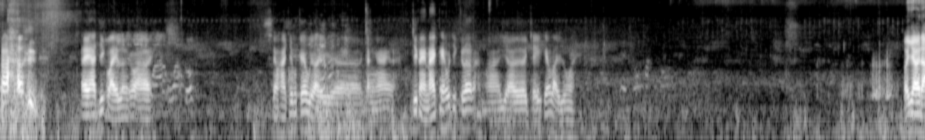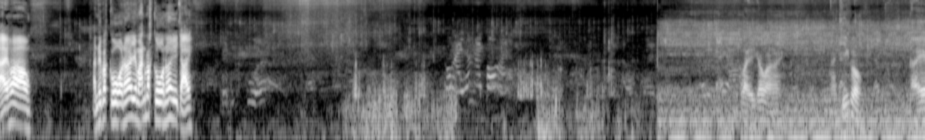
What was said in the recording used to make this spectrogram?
Đây hai chiếc lầy luôn các bạn ơi. Xem hai chiếc kéo lầy chằng ngay chiếc này nãy kéo chiếc đó, đó mà giờ chạy kéo lầy luôn rồi bây giờ đợi phải không? Anh đi bắt cua nữa với mà anh bắt cua nữa vậy trời. Lầy các bạn ơi hai chiếc luôn. Đợi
